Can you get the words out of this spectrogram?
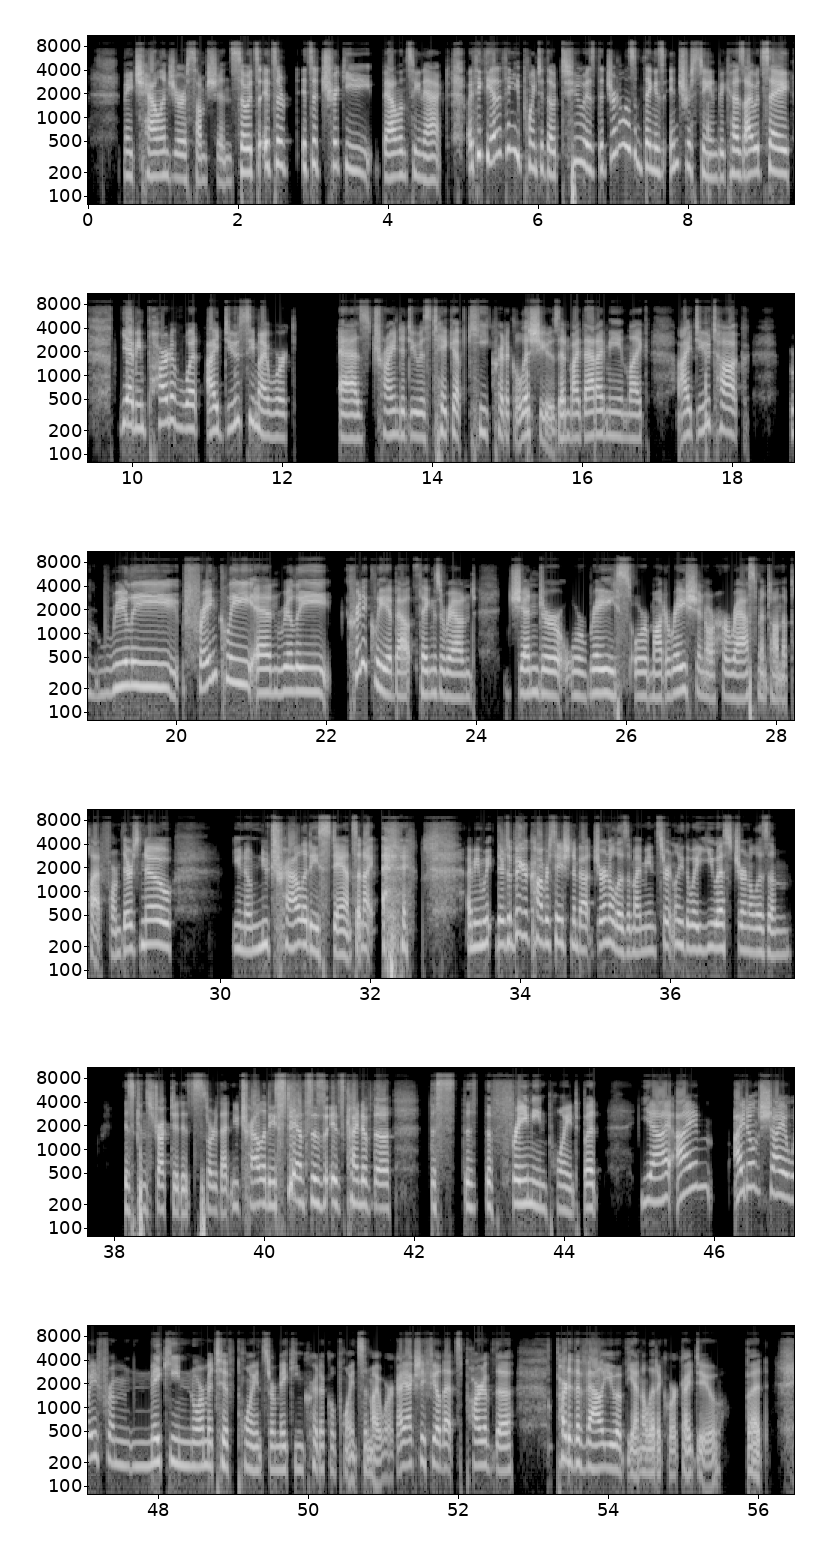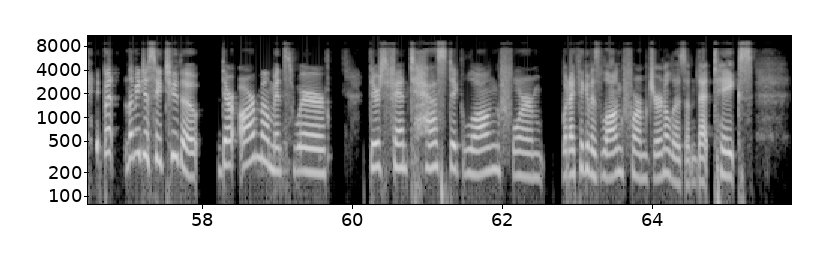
may challenge your assumptions. So it's it's a it's a tricky balancing act. I think the other thing you pointed though too is the journalism thing is interesting because I would say yeah, I mean part of what I do see my work as trying to do is take up key critical issues and by that I mean like I do talk really frankly and really critically about things around gender or race or moderation or harassment on the platform. There's no, you know, neutrality stance. And I, I mean, we, there's a bigger conversation about journalism. I mean, certainly the way U.S. journalism is constructed, it's sort of that neutrality stance is, is kind of the, the, the, the framing point. But yeah, I, I'm, I don't shy away from making normative points or making critical points in my work. I actually feel that's part of the part of the value of the analytic work I do. But but let me just say too though, there are moments where there's fantastic long form what I think of as long form journalism that takes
